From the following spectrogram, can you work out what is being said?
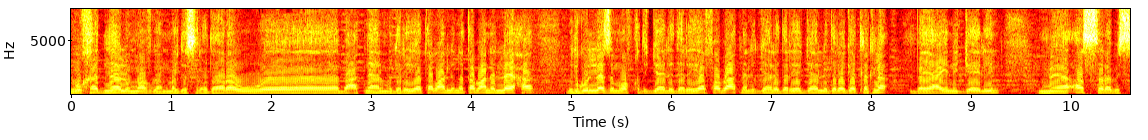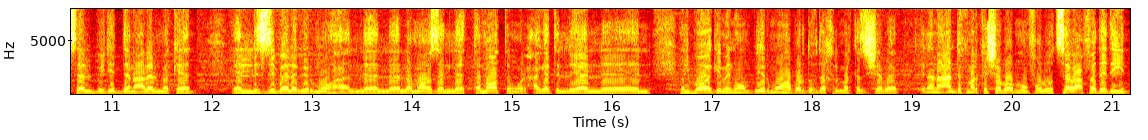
وخدنا له موافقة من مجلس الإدارة وبعتناها المديريه طبعا لأن طبعا اللائحة بتقول لازم موافقة الجهة الإدارية فبعتنا للجهة الإدارية الجهة الإدارية قالت لك لا. البياعين الجايلين مأثرة بالسلب جدا على المكان الزبالة بيرموها لا مؤاخذه الطماطم والحاجات اللي هي ال- ال- البواقي منهم بيرموها برضه في داخل مركز الشباب. إن أنا عندي في مركز شباب منفلوط سبع فدادين.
